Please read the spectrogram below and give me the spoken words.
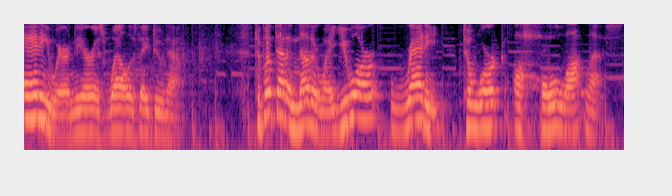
anywhere near as well as they do now. To put that another way, you are ready to work a whole lot less.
